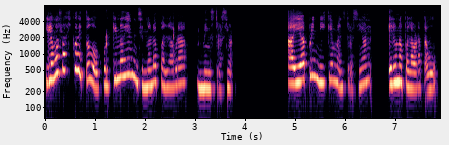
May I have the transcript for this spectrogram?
Y lo más lógico de todo, ¿por qué nadie mencionó la palabra menstruación? Ahí aprendí que menstruación era una palabra tabú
